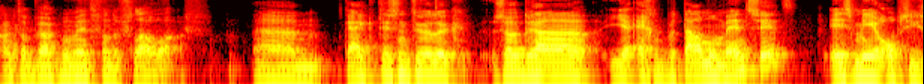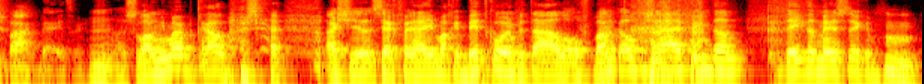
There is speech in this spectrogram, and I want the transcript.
Hangt op welk moment van de flow af. Ehm, kijk, het is natuurlijk, zodra je echt op betaalmoment zit, is meer opties vaak beter. Hmm. Eh, zolang die maar betrouwbaar zijn. Als je zegt van ja, je mag in bitcoin betalen of bankoverschrijving, dan denk ik dat mensen denken, hmm.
